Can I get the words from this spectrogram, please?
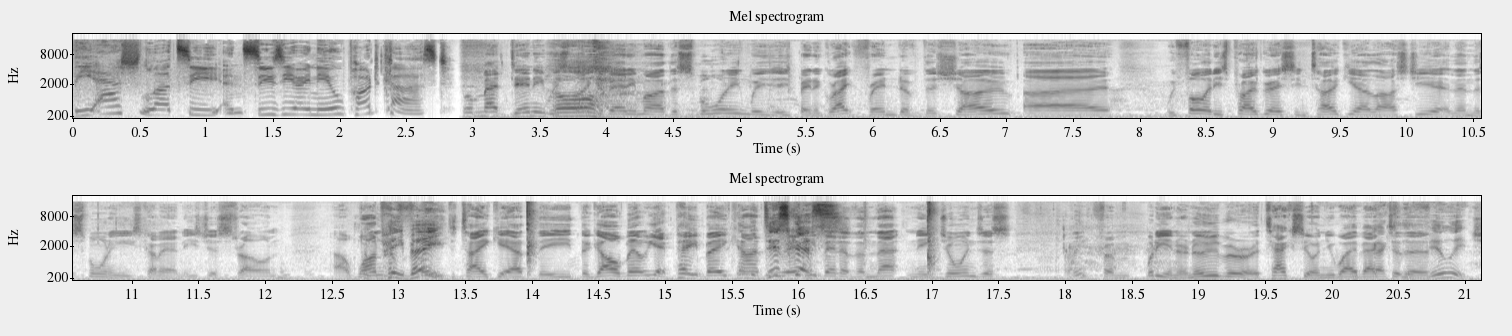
The Ash, Luttsy, and Susie O'Neill podcast. Well, Matt Denny, we Oh. spoke about him uh, this morning. We, he's been a great friend of the show. Uh, we followed his progress in Tokyo last year, and then this morning he's come out and he's just thrown uh, one PB. defeat to take out the, the gold medal. Yeah, PB can't do any discus. better than that. And he joins us, I think, from what are you in an Uber or a taxi on your way back, Back to the village.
